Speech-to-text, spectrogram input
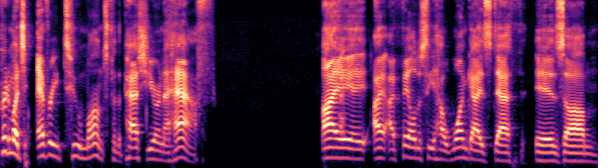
pretty much every two months for the past year and a half. I I, I fail to see how one guy's death is um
